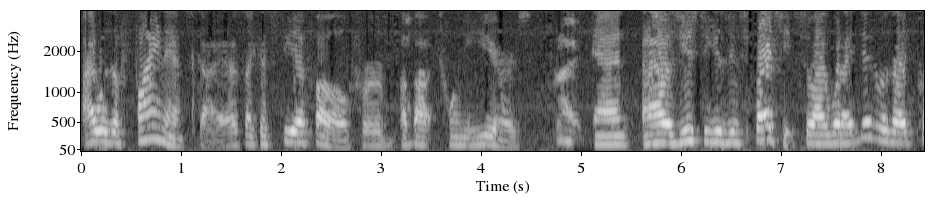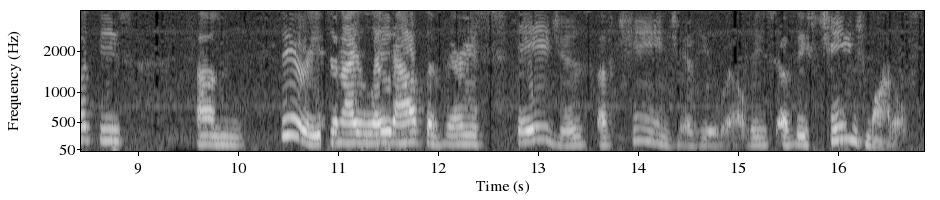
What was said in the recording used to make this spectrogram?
I was a finance guy. I was like a CFO for about 20 years Right. and and I was used to using spreadsheets. So I what I did was I put these um, theories and I laid out the various stages of change, if you will, these of these change models,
